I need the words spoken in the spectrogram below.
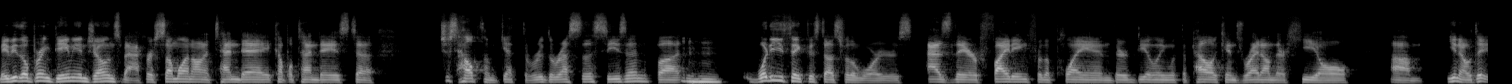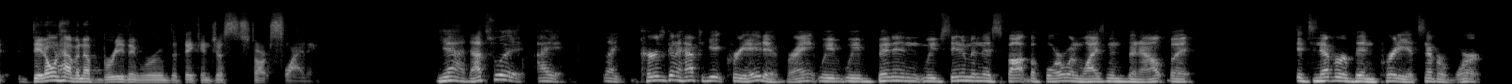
maybe they'll bring Damian Jones back or someone on a 10 day, a couple 10 days to just help them get through the rest of the season. But mm-hmm. What do you think this does for the Warriors as they're fighting for the play in? They're dealing with the Pelicans right on their heel. Um, you know they they don't have enough breathing room that they can just start sliding yeah that's what i like kerr's gonna have to get creative right we've we've been in we've seen him in this spot before when wiseman's been out but it's never been pretty it's never worked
